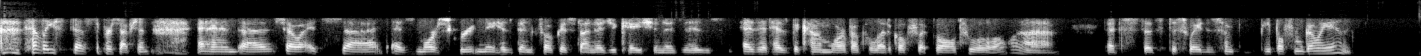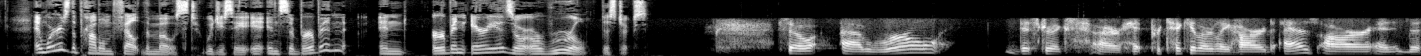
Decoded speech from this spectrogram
at least that's the perception. And uh, so it's uh, as more scrutiny has been focused on education as is, as it has become more of a political football tool. Uh, that's that's dissuaded some people from going in. And where is the problem felt the most? Would you say in, in suburban and urban areas or, or rural districts? So uh, rural districts are hit particularly hard, as are in the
